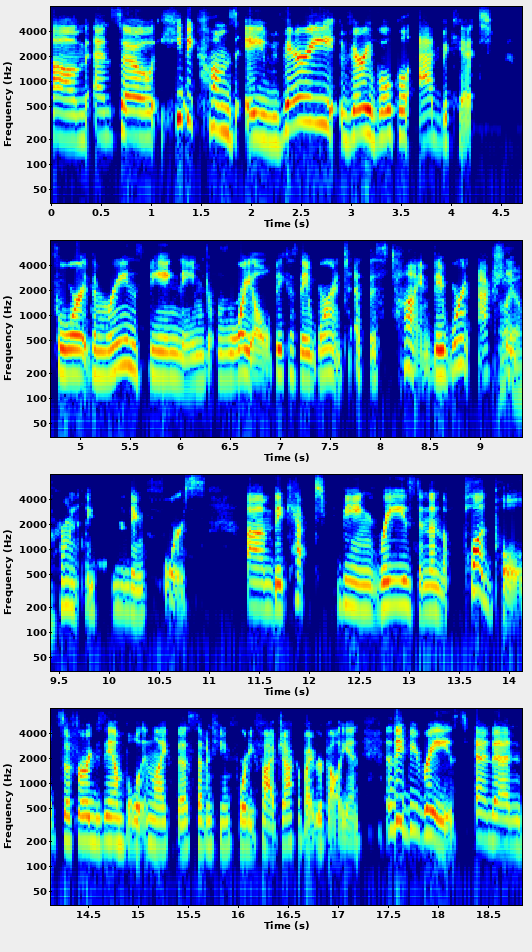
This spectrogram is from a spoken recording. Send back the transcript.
Um, and so he becomes a very, very vocal advocate for the Marines being named Royal because they weren't at this time. They weren't actually oh, yeah. permanently standing force um, they kept being raised and then the plug pulled. So, for example, in like the 1745 Jacobite Rebellion, and they'd be raised and then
